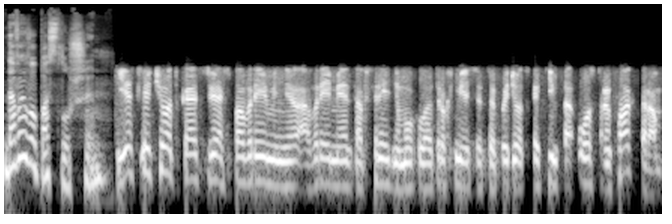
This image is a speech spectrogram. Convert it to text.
Давай его послушаем. Если четкая связь по времени, а время это в среднем около трех месяцев идет с каким-то острым фактором,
